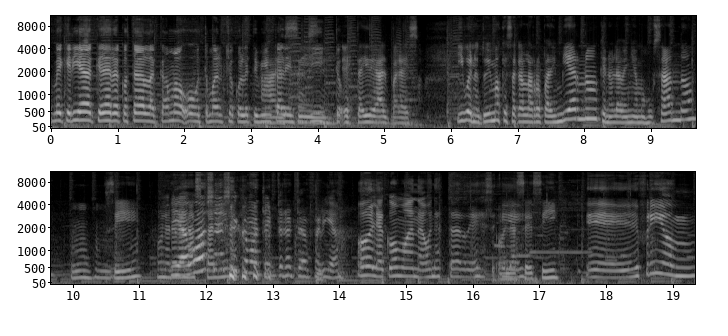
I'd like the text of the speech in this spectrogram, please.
me quería quedar acostada en la cama o tomar chocolate bien Ay, sí, calentito. está ideal para eso. Y bueno, tuvimos que sacar la ropa de invierno, que no la veníamos usando. Ujú. Sí. Un olor ¿Y a vos, cómo te trata el frío? Hola, ¿cómo anda? Buenas tardes. Hola, Eh, Ceci. Eh, el frío, mm,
